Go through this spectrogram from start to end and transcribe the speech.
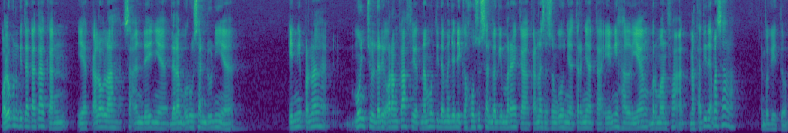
Walaupun kita katakan ya kalaulah seandainya dalam urusan dunia ini pernah muncul dari orang kafir namun tidak menjadi kekhususan bagi mereka karena sesungguhnya ternyata ini hal yang bermanfaat maka tidak masalah begitu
